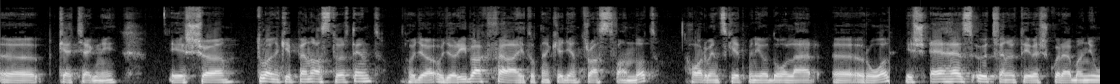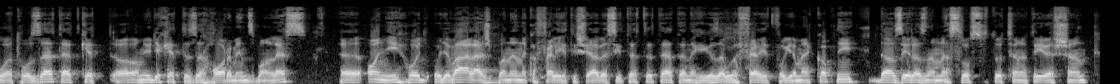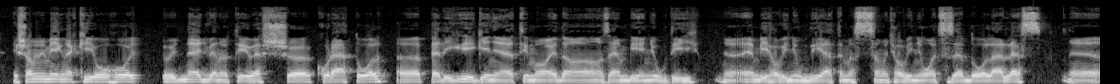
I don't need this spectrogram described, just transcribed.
ketyegni. És tulajdonképpen az történt, hogy a, hogy a Reebok felállított neki egy ilyen trust fundot, 32 millió dollárról, és ehhez 55 éves korában nyúlt hozzá, tehát ami ugye 2030-ban lesz, annyi, hogy, hogy a vállásban ennek a felét is elveszítette, tehát ennek igazából a felét fogja megkapni, de azért az nem lesz rossz 55 évesen. És ami még neki jó, hogy hogy 45 éves korától pedig igényelti majd az NBA nyugdíj, NBA havi nyugdíját, nem azt hiszem, hogy havi 8000 dollár lesz,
